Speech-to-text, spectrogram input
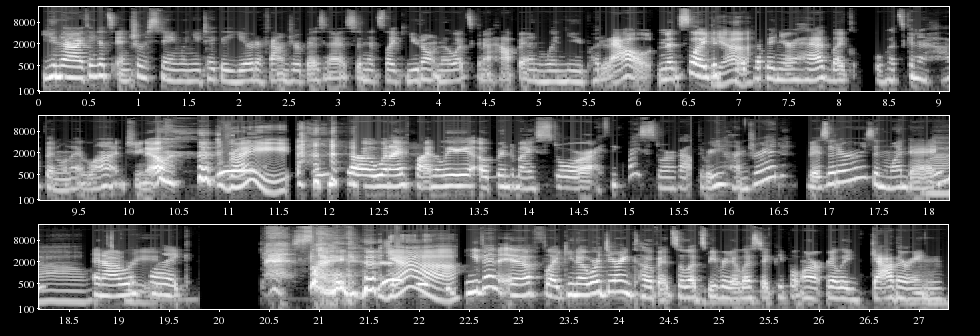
you know, I think it's interesting when you take a year to found your business and it's like you don't know what's going to happen when you put it out. And it's like it's Yeah. up in your head like what's going to happen when I launch, you know? right. so, when I finally opened my store, I think my store got 300 visitors in one day. wow. and I was great. like, yes, like Yeah. even if like you know we're during COVID, so let's be mm-hmm. realistic. People aren't really gathering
